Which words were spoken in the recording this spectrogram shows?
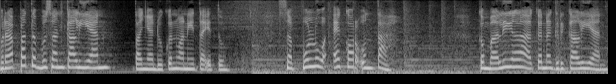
Berapa tebusan kalian? Tanya dukun wanita itu. Sepuluh ekor unta. Kembalilah ke negeri kalian.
